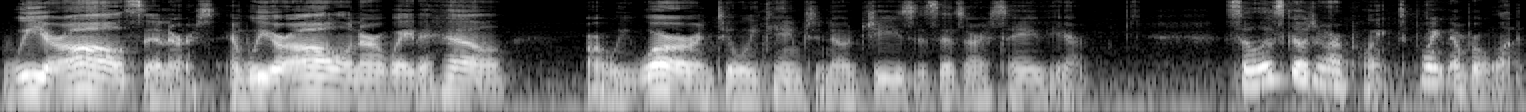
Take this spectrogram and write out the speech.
we are all sinners and we are all on our way to hell, or we were until we came to know Jesus as our Savior. So let's go to our points. Point number one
